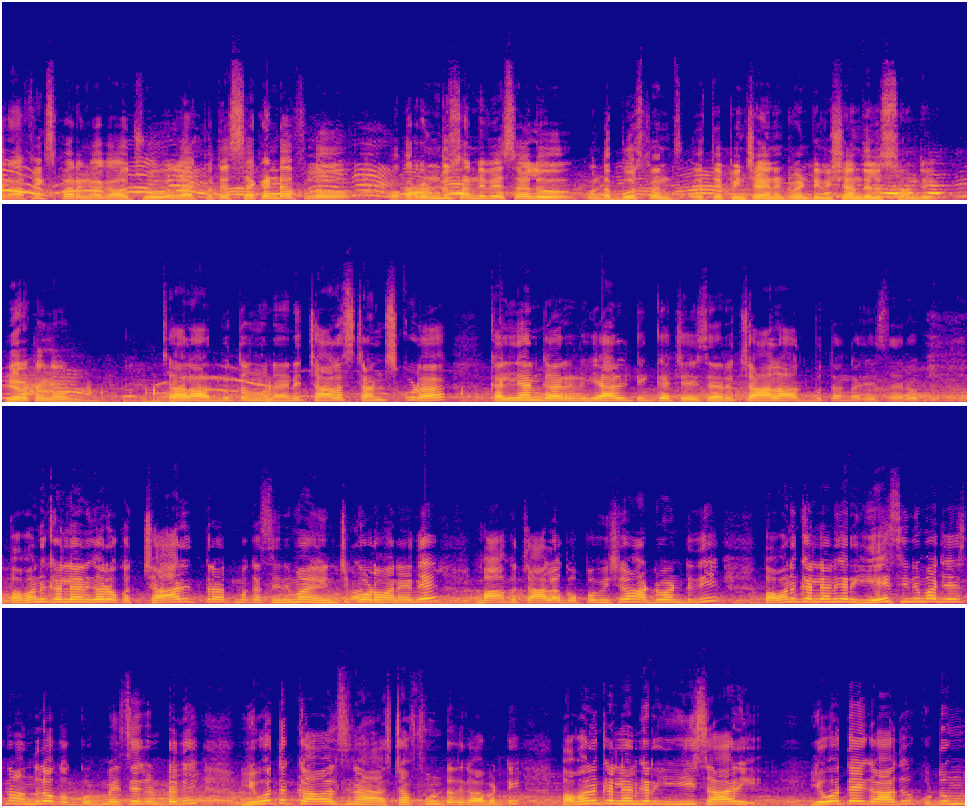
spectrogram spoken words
గ్రాఫిక్స్ పరంగా కావచ్చు లేకపోతే సెకండ్ హాఫ్లో ఒక రెండు సన్నివేశాలు కొంత బూస్ తెప్పించాయనేటువంటి విషయం తెలుస్తుంది. ఏ రకంగా ఉంది? చాలా అద్భుతంగా ఉన్నాయండి. చాలా స్టంట్స్ కూడా కళ్యాణ్ గారు రియాలిటిక్గా చేశారు. చాలా అద్భుతంగా చేశారు. పవన్ కళ్యాణ్ గారు ఒక చారిత్రాత్మక సినిమా ఎంచుకోవడం అనేదే మాకు చాలా గొప్ప విషయం. అటువంటిది పవన్ కళ్యాణ్ గారు ఏ సినిమా చేసినా అందులో ఒక గుడ్ మెసేజ్ ఉంటుంది. యువతకు కావాల్సిన స్టఫ్ ఉంటుంది కాబట్టి పవన్ కళ్యాణ్ గారు ఈసారి యువతే కాదు కుటుంబ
